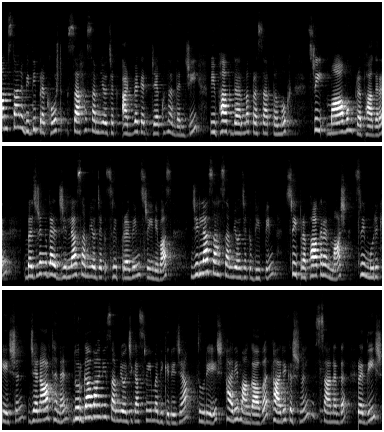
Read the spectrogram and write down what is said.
സംസ്ഥാന വിധി പ്രഘോഷ് സഹസംയോജക് അഡ്വക്കേറ്റ് രഘുനന്ദൻ ജി വിഭാഗ് ധർമ്മ പ്രസാർ പ്രമുഖ് ശ്രീ മാവും പ്രഭാകരൻ ബജ്രംഗ്ദൾ ജില്ലാ സംയോജക് ശ്രീ പ്രവീൺ ശ്രീനിവാസ് ജില്ലാ സഹസംയോജക് വിപിൻ ശ്രീ പ്രഭാകരൻ മാഷ് ശ്രീ മുരുകേശൻ ജനാർദ്ദനൻ ദുർഗാവാനി സംയോജിക ശ്രീമതി ഗിരിജ സുരേഷ് ഹരിമാങ്കാവ് ഹരികൃഷ്ണൻ സനത് പ്രതീഷ്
